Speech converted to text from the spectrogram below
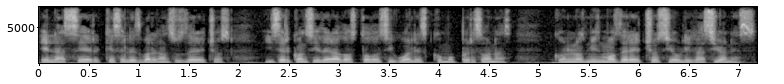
el hacer que se les valgan sus derechos y ser considerados todos iguales como personas, con los mismos derechos y obligaciones.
